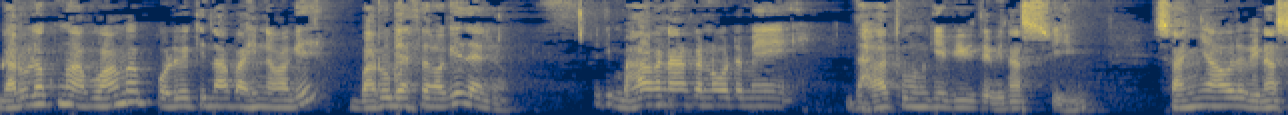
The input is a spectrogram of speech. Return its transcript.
ගරු ලකුණු ආවම පොළවේ කිඳා බහිනා වගේ බරු බැස වගේ දැනෙනවා. ඉතින් භාවනා කරනකොට මේ ධාතුන්ගේ විවිධ වෙනස් වීම, සංඥාවල වෙනස්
